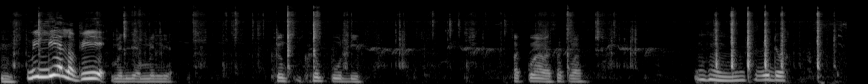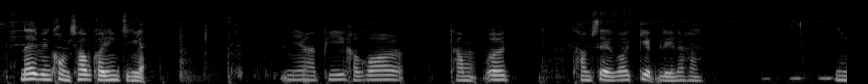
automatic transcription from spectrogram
อืม ไม่เลี่ยนเหรอพี่ ไม่เลี่ยนไม่เลี่ยนเครื่องเครื่องปูดีสักแก้วสักแก้วอือหือพี่ดู น่าจะเป็นของชอบเขาจริงๆแหละ เนี่ยพี่เขาก็ทำเออทำเสร็จก็เก็บเลยนะคะ นี่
